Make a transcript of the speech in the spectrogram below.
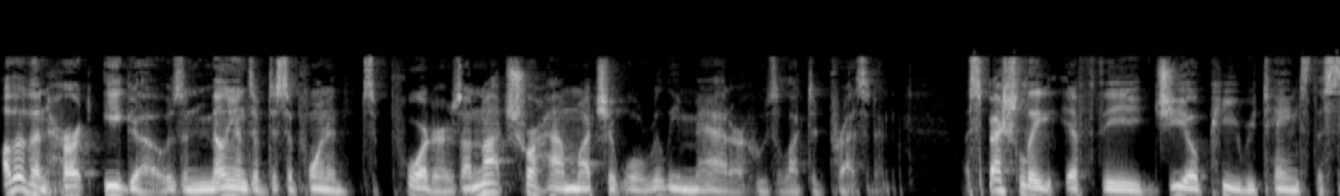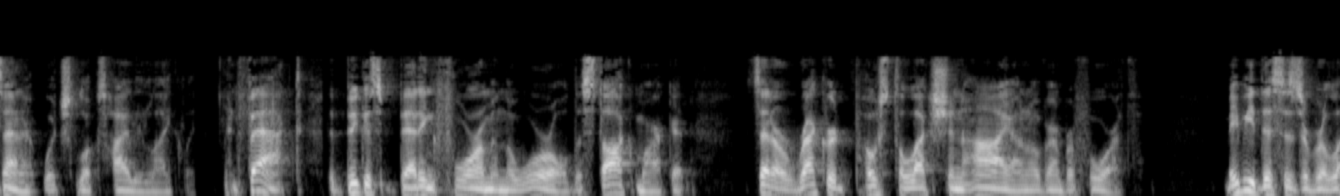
Other than hurt egos and millions of disappointed supporters, I'm not sure how much it will really matter who's elected president especially if the GOP retains the Senate, which looks highly likely. In fact, the biggest betting forum in the world, the stock market, set a record post election high on November 4th. Maybe this is a, re-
